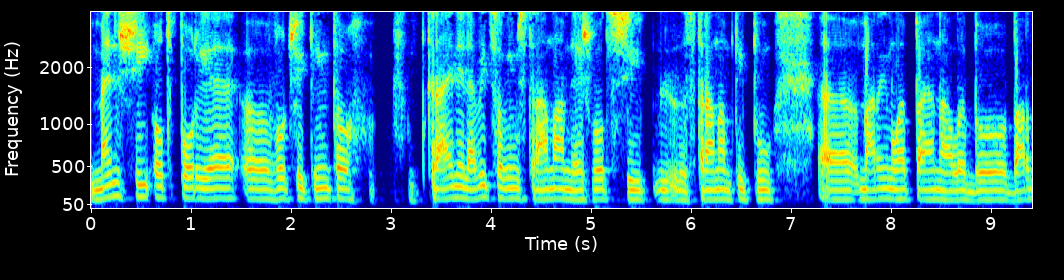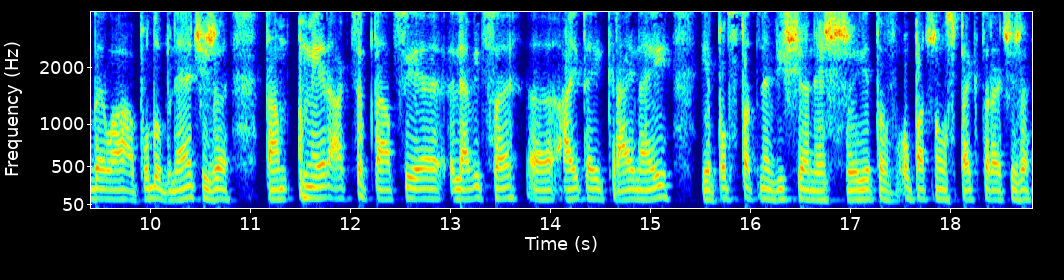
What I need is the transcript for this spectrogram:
menší odpor je uh, voči týmto krajine ľavicovým stranám, než voči stranám typu uh, Marine Le Pen alebo Bardela a podobne. Čiže tam miera akceptácie ľavice uh, aj tej krajnej je podstatne vyššia, než je to v opačnom spektre. Čiže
